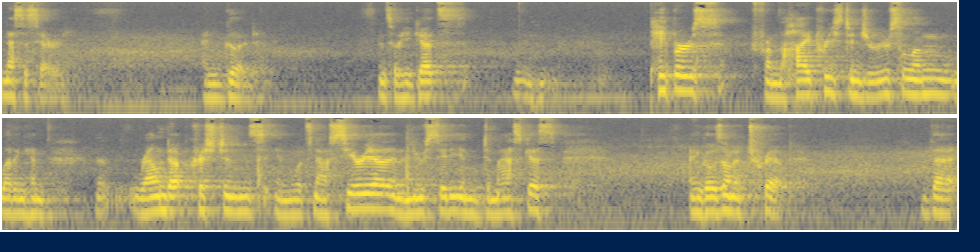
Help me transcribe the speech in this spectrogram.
necessary and good. And so he gets papers from the high priest in Jerusalem, letting him round up Christians in what's now Syria in a new city in Damascus, and goes on a trip that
